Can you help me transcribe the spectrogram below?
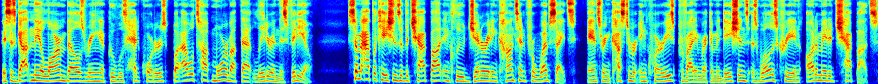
This has gotten the alarm bells ringing at Google's headquarters, but I will talk more about that later in this video. Some applications of the chatbot include generating content for websites, answering customer inquiries, providing recommendations, as well as creating automated chatbots.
